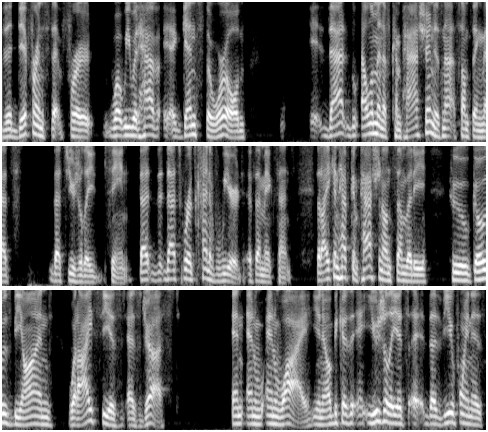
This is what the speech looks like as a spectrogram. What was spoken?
the difference that for what we would have against the world that element of compassion is not something that's that's usually seen. That that's where it's kind of weird if that makes sense. That i can have compassion on somebody who goes beyond what i see as as just and and and why you know? Because it, usually it's uh, the viewpoint is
